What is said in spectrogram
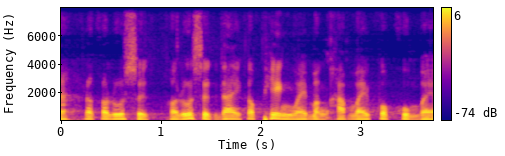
นะแล้วก็รู้สึก พอรู้สึกได้ก็เพ่งไว้บังคับไว้ควบคุมไว้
